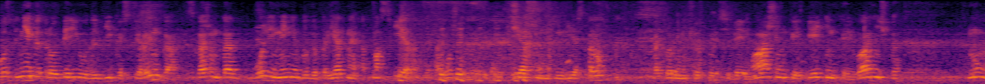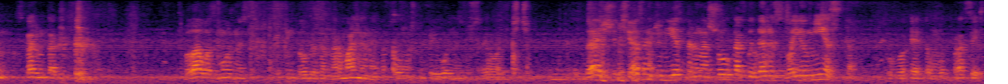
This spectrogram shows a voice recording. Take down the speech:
после некоторого периода дикости рынка, скажем так, более-менее благоприятная атмосфера для того, чтобы частным инвесторам, которыми чувствовали себя и Машенька, и Петенька, и Ванечка, ну, скажем так, была возможность каким-то образом нормально на этом солнышке привольно существовать. Дальше частный инвестор нашел как бы даже свое место в этом вот процессе.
